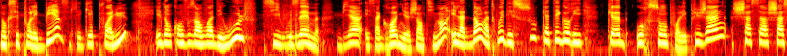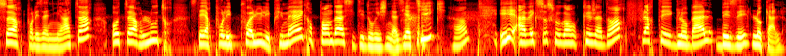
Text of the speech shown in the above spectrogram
Donc c'est pour les bears, les gays poilus. Et donc on vous envoie des wolves si vous aimez bien et ça grogne gentiment. Et là-dedans, on va trouver des sous-catégories. Cub, ourson pour les plus jeunes, chasseur, chasseur pour les admirateurs, auteur, loutre, c'est-à-dire pour les poilus les plus maigres, panda si t'es d'origine asiatique, hein. et avec ce slogan que j'adore, flirter global, baiser local.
